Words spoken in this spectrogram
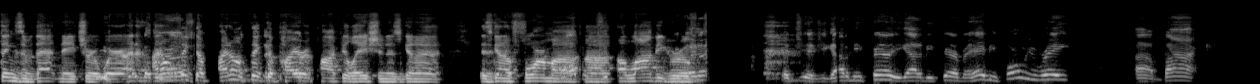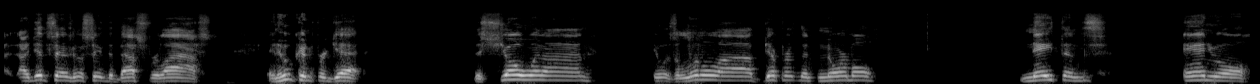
things of that nature where i, I don't think the i don't think the pirate population is gonna is gonna form a, a, a lobby group but if you got to be fair you got to be fair but hey before we rate uh Bock i did say i was gonna save the best for last and who can forget the show went on it was a little uh, different than normal. Nathan's annual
